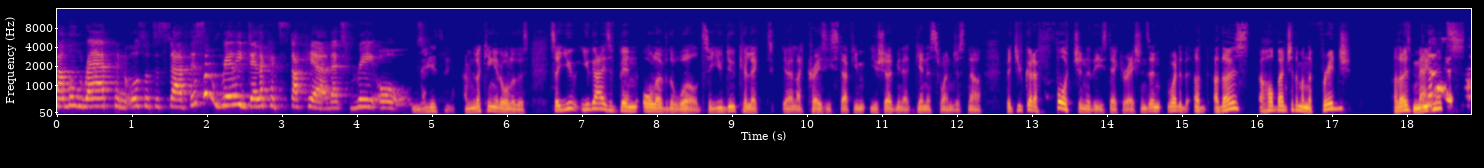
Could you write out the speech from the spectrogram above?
bubble wrap and all sorts of stuff. There's some really delicate stuff here that's really old. Amazing. I'm looking at all of this. So you you guys have been all over the world. So you do collect know, like crazy stuff. You you showed me that Guinness one just now. But you've got a fortune of these decorations. And what are, the, are, are those? A whole bunch of them on the fridge? Are those magnets? They're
